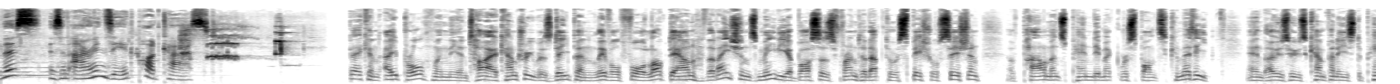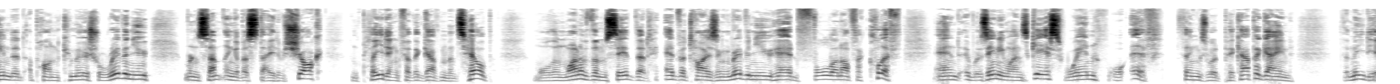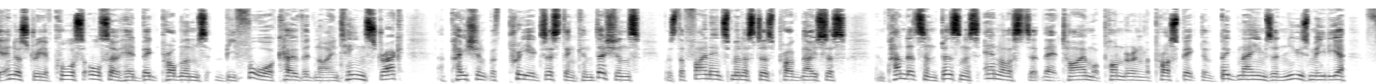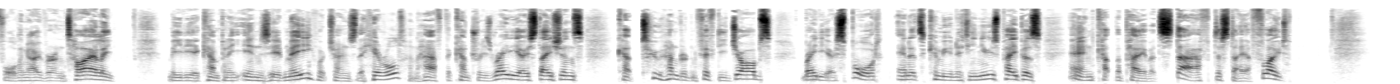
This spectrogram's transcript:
This is an RNZ podcast. Back in April, when the entire country was deep in level 4 lockdown, the nation's media bosses fronted up to a special session of Parliament's Pandemic Response Committee. And those whose companies depended upon commercial revenue were in something of a state of shock and pleading for the government's help. More than one of them said that advertising revenue had fallen off a cliff, and it was anyone's guess when or if things would pick up again. The media industry, of course, also had big problems before COVID 19 struck. A patient with pre existing conditions was the finance minister's prognosis, and pundits and business analysts at that time were pondering the prospect of big names in news media falling over entirely. Media company NZME, which owns the Herald and half the country's radio stations, cut 250 jobs, Radio Sport, and its community newspapers, and cut the pay of its staff to stay afloat.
